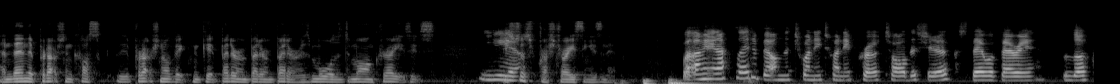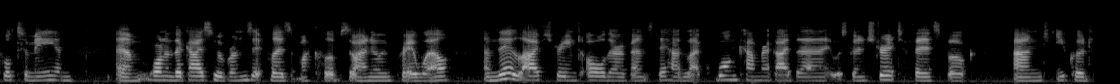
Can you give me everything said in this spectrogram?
and then the production cost, the production of it can get better and better and better as more the demand creates. It's yeah. it's just frustrating, isn't it? Well, I mean, I played a bit on the 2020 Pro Tour this year because they were very local to me, and um, one of the guys who runs it plays at my club, so I know him pretty well and they live streamed all their events. They had like one camera guy there. It was going straight to Facebook, and you could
